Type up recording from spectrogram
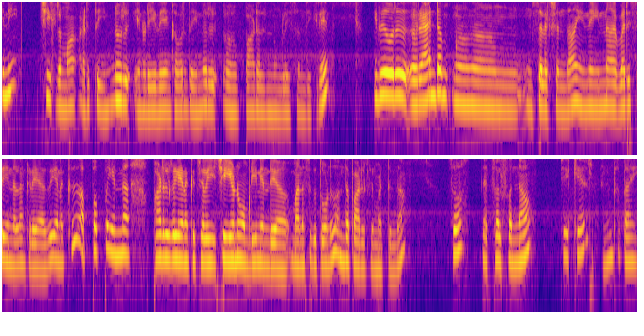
இனி சீக்கிரமாக அடுத்து இன்னொரு என்னுடைய இதயம் கவர்ந்த இன்னொரு பாடல்னு உங்களை சந்திக்கிறேன். இது ஒரு ரேண்டம் செலெக்ஷன் தான். இன்ன இன்ன வரிசைன்னெல்லாம் கிடையாது. எனக்கு அப்பப்போ என்ன பாடல்கள் எனக்கு செய் செய்யணும் அப்படின்னு என்னுடைய மனசுக்கு தோணுதோ அந்த பாடல்கள் மட்டும்தான். So that's all for now take care and bye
